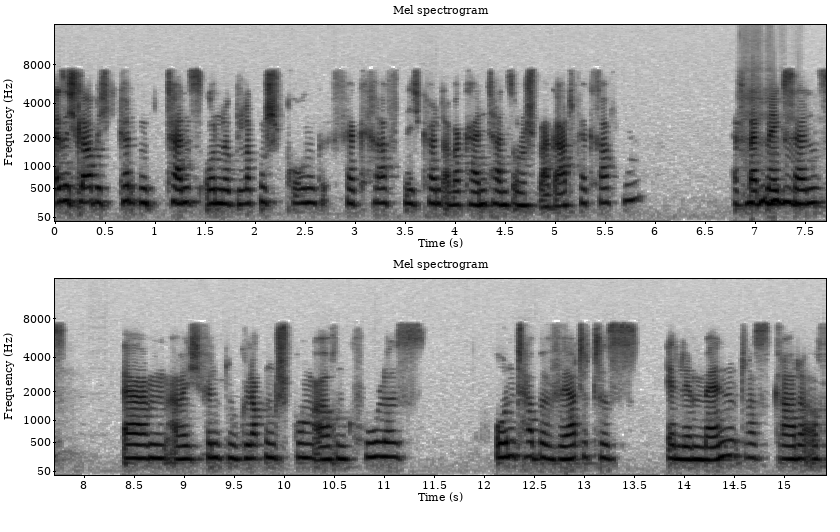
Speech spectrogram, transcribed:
Also ich glaube, ich könnte einen Tanz ohne Glockensprung verkraften, ich könnte aber keinen Tanz ohne Spagat verkraften. If that makes sense. Ähm, aber ich finde einen Glockensprung auch ein cooles, unterbewertetes Element, was gerade auch,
